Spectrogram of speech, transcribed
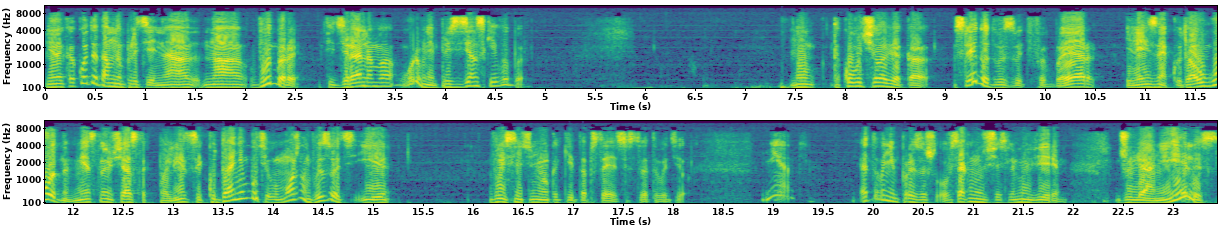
не на какой-то там наплетение, а на выборы федерального уровня, президентские выборы. Но такого человека следует вызвать ФБР, или, я не знаю, куда угодно, в местный участок полиции, куда-нибудь его можно вызвать и выяснить у него какие-то обстоятельства этого дела. Нет, этого не произошло. Во всяком случае, если мы верим Джулиане Элис,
